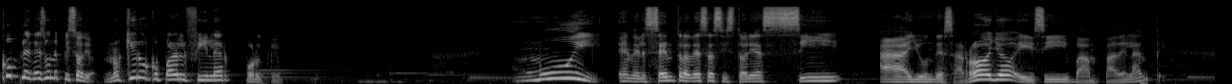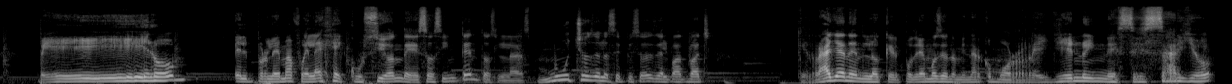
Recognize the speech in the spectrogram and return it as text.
cumplen, es un episodio. No quiero ocupar el filler porque muy en el centro de esas historias sí hay un desarrollo y sí van para adelante. Pero el problema fue la ejecución de esos intentos. Las, muchos de los episodios del Bad Batch que rayan en lo que podríamos denominar como relleno innecesario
